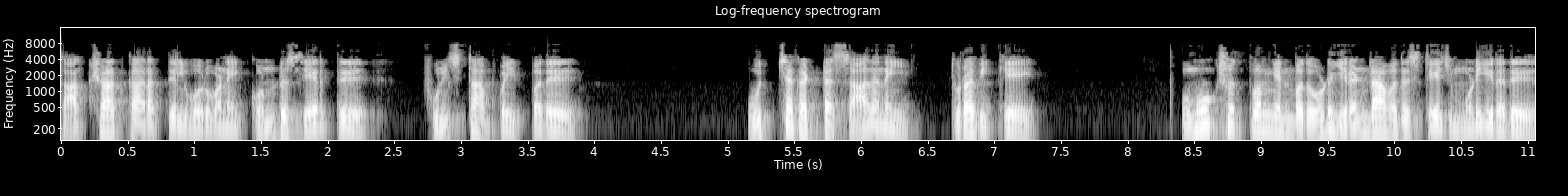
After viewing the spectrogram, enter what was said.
சாட்சா்காரத்தில் ஒருவனை கொண்டு சேர்த்து ஃபுல் ஸ்டாப் வைப்பது. உச்சகட்ட சாதனை துறவிக்கே. முமூக்ஷுத்வம் என்பதோடு இரண்டாவது ஸ்டேஜ் முடிகிறது.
